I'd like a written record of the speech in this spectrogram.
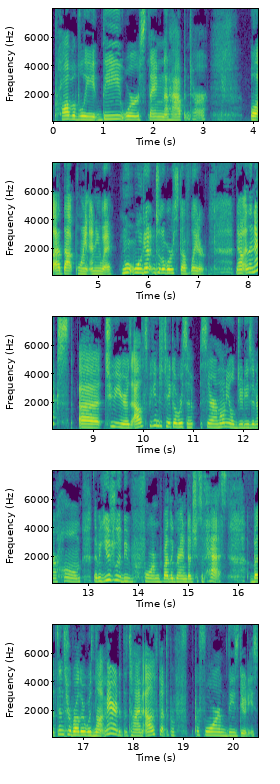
probably the worst thing that happened to her. Well, at that point, anyway. We'll, get into the worst stuff later. Now, in the next uh, two years, Alex began to take over some ceremonial duties in her home that would usually be performed by the Grand Duchess of Hesse. But since her brother was not married at the time, Alex got to perf- perform these duties.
